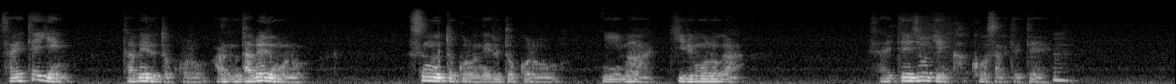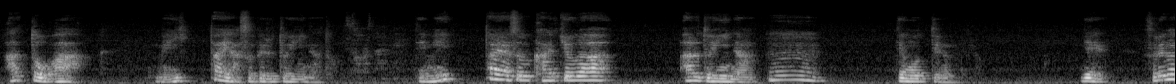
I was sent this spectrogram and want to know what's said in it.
最低限食べるところあの食べるもの住むところ寝るところにまあ着るものが最低条件確保されててうんあとは目いっぱい遊べるといいなと。ねで目いっぱい遊ぶ環境があるといいなっうんて思ってるんだよ。でそれが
